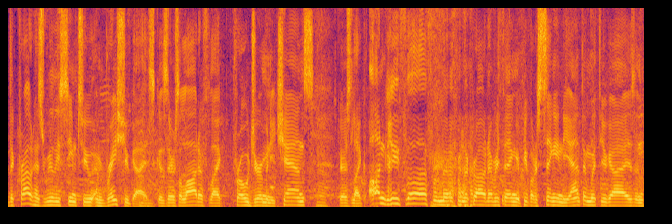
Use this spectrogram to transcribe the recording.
the crowd has really seemed to embrace you guys because there's a lot of like pro-Germany chants. Yeah. There's like Angriffe from the from the crowd and everything. And people are singing the anthem with you guys, and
